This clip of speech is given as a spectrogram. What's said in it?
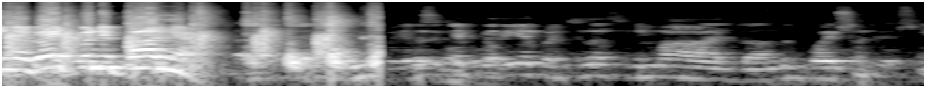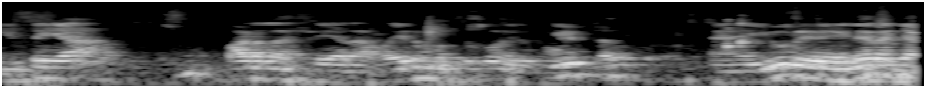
நீங்க வெயிட் பண்ணி பாருங்க. பெரிய பிரச்சனை சினிமா இதுல வந்து போயிட்டு இசையா பாடலாசிரியரா வைரமுத்துக்கும் இருக்கும். இவரு இளையராஜா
